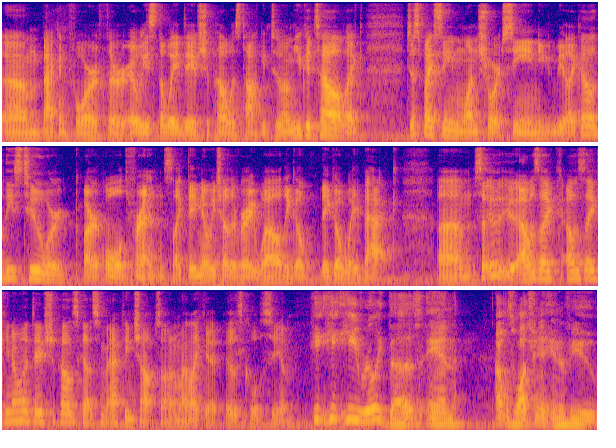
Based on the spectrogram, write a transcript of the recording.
um, back and forth, or at least the way Dave Chappelle was talking to him, you could tell like just by seeing one short scene, you can be like, oh, these two were are old friends. Like they know each other very well. They go they go way back. Um, so it, it- I was like, I was like, you know what, Dave Chappelle's got some acting chops on him. I like it. It was cool to see him. He, he, he really does. And I was watching an interview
